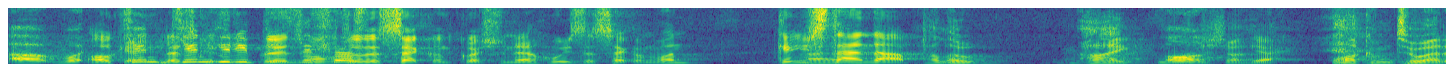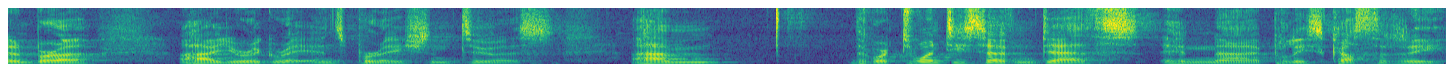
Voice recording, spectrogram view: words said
Uh, what, Okay, can, let's, can you repeat let's the move first? to the second questionnaire. Who is the second one? Can you stand up? Hello. Hi. Oh. Masha. Yeah. Welcome to Edinburgh. Uh, you're a great inspiration to us. Um, there were 27 deaths in uh, police custody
